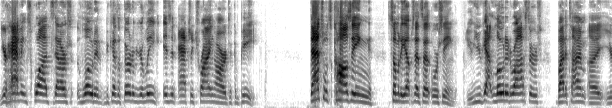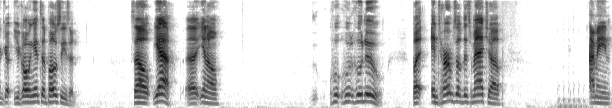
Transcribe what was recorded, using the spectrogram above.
you're having squads that are loaded because a third of your league isn't actually trying hard to compete. That's what's causing some of the upsets that we're seeing. You, you got loaded rosters by the time uh, you're go- you're going into the postseason. So yeah, uh, you know, who who who knew? But in terms of this matchup, I mean,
